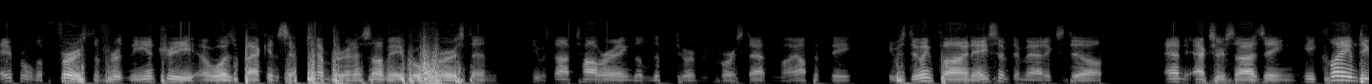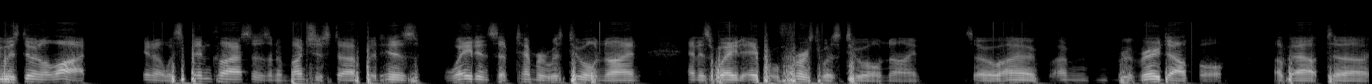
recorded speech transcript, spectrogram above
April the 1st. The, first, the entry uh, was back in September, and I saw him April 1st, and he was not tolerating the Lipitor before statin myopathy. He was doing fine, asymptomatic still, and exercising. He claimed he was doing a lot, you know, with spin classes and a bunch of stuff, but his weight in September was 209, and his weight April 1st was 209. So I, I'm very doubtful about uh,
